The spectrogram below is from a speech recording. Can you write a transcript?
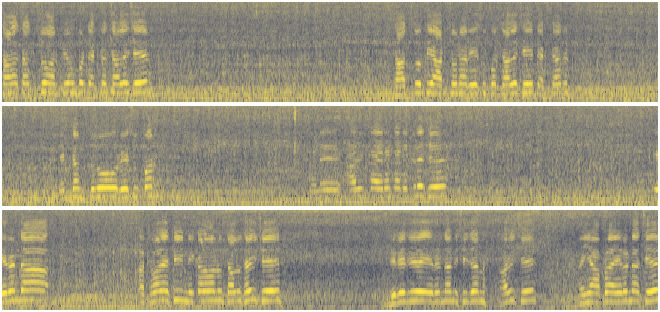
સાડા સાતસો આરપીએમ ઉપર ટ્રેક્ટર ચાલે છે. સાતસોથી આઠસોના રેસ ઉપર ચાલે છે ટ્રેક્ટર. એકદમ સ્લો રેસ ઉપર. અને આ રીતના એરંડા નીકળે છે. એરંડા અઠવાડિયાથી નીકળવાનું ચાલુ થયું છે. ધીરે ધીરે એરંડાની સિઝન આવી છે. અહીંયા આપણા એરંડા છે.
